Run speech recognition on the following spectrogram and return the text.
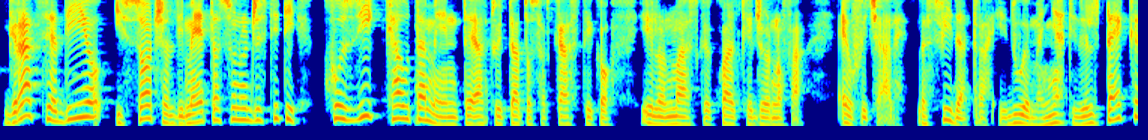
Grazie a Dio i social di Meta sono gestiti così cautamente, ha twittato sarcastico Elon Musk qualche giorno fa. È ufficiale, la sfida tra i due magnati del tech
